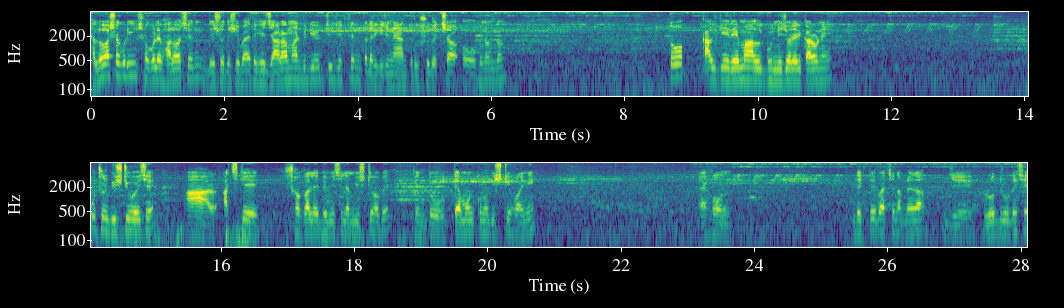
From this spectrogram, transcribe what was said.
হ্যালো, আশা করি সকলে ভালো আছেন। দেশ ও দেশের বাইরে থেকে যারা আমার ভিডিওটি দেখছেন, তাদেরকে জানাই আন্তরিক শুভেচ্ছা ও অভিনন্দন। তো কালকে রেমাল ঘূর্ণিঝড়ের কারণে প্রচুর বৃষ্টি হয়েছে। আর আজকে সকালে ভেবেছিলাম বৃষ্টি হবে, কিন্তু তেমন কোনো বৃষ্টি হয়নি। এখন দেখতেই পাচ্ছেন আপনারা যে রোদ্র উঠেছে।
